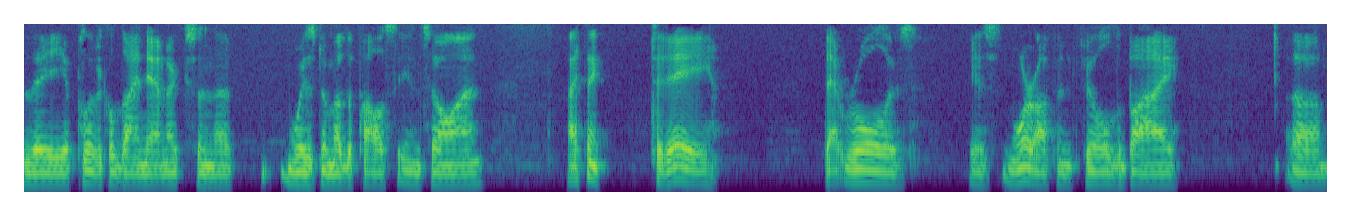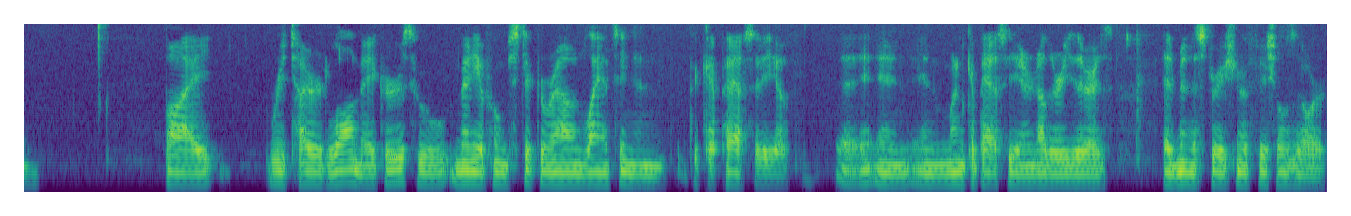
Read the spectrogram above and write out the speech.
the political dynamics and the wisdom of the policy and so on. I think today that role is is more often filled by um, by retired lawmakers who many of whom stick around Lansing in the capacity of in in one capacity or another either as administration officials or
